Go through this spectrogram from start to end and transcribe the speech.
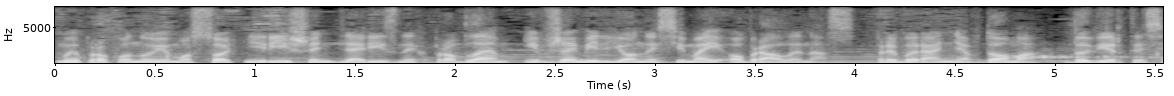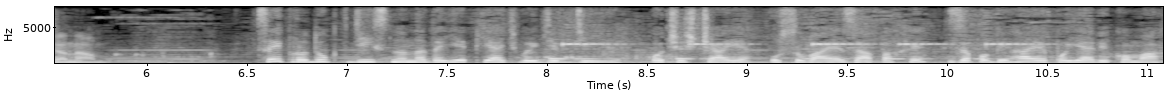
Ми пропонуємо сотні рішень для різних проблем, і вже мільйони сімей обрали нас. Прибирання вдома, довіртеся нам. Цей продукт дійсно надає 5 видів дії: очищає, усуває запахи, запобігає появі комах,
